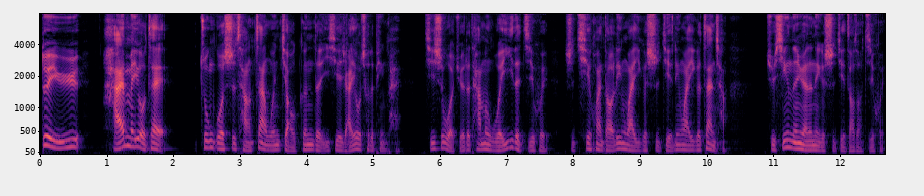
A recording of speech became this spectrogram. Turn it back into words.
对于还没有在中国市场站稳脚跟的一些燃油车的品牌，其实我觉得他们唯一的机会是切换到另外一个世界、另外一个战场，去新能源的那个世界找找机会。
